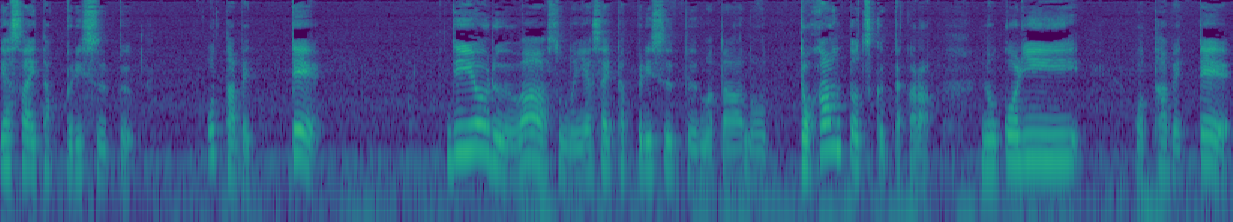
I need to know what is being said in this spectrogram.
野菜たっぷりスープを食べてで夜はその野菜たっぷりスープまたあのドカンと作ったから残りを食べて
